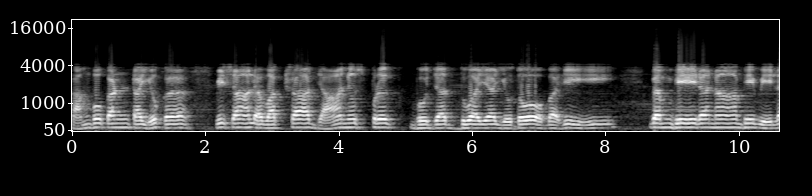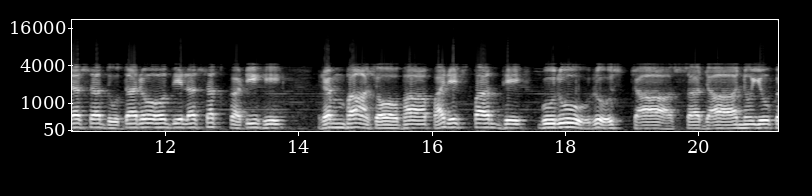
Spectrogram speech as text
कम्बुकण्ठयुक् विशालवक्षा जानुस्पृग्भुजद्वययुतो बली। गम्भीरनाभिविलसदुतरोदिलसत्कटिः रम्भाशोभा परिस्पर्धि गुरुरुश्चासजानुयुग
